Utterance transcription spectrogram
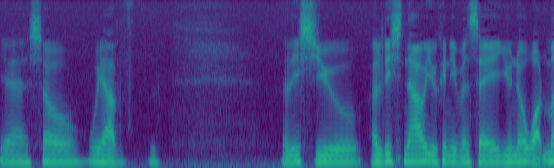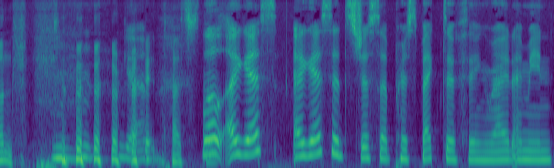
Yeah, so we have. At least you, at least now you can even say you know what month. Mm-hmm. Yeah. Right? That's Well, that's- I guess I guess it's just a perspective thing, right? I mean,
